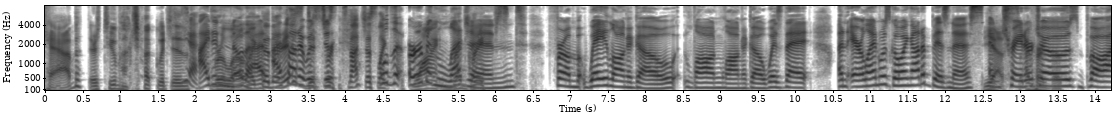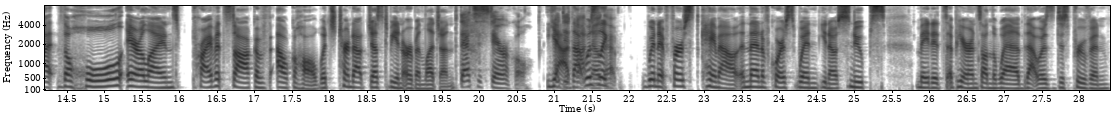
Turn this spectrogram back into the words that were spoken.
cab. There's two buck chuck, which is Yeah. I didn't Merlot. know Like, that. there- there I thought it was different- just It's not just like well, the urban wine, red legend from way long ago, long, long ago, was that an airline was going out of business, and Trader I've Joe's bought the whole airline's private stock of alcohol, which turned out just to be an urban legend. That's hysterical. I Yeah, did that not was know like that. when it first came out, and then of course when you know Snopes made its appearance on the web, that was disproven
